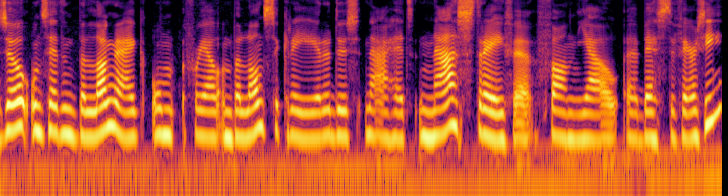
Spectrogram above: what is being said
zo ontzettend belangrijk om voor jou een balans te creëren. Dus naar het nastreven van jouw eh, beste versie.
